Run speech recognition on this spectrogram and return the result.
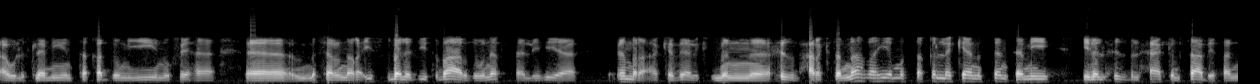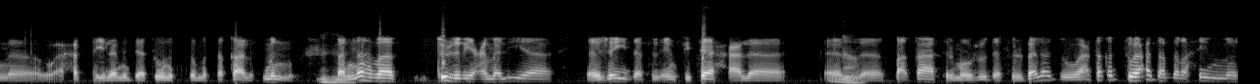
أو الإسلاميين التقدميين وفيها مثلا رئيس بلديه باردو نفسها اللي هي امرأة كذلك من حزب حركة النهضة هي مستقلة كانت تنتمي إلى الحزب الحاكم سابقا وحتى إلى نداء تونس ثم استقالت منه. فالنهضة تجري عملية جيدة في الانفتاح على نعم. الطاقات الموجودة في البلد وأعتقد سعاد عبد الرحيم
